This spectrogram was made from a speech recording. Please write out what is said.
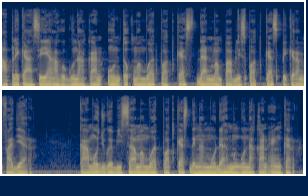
aplikasi yang aku gunakan untuk membuat podcast dan mempublish podcast pikiran Fajar. Kamu juga bisa membuat podcast dengan mudah menggunakan Anchor.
